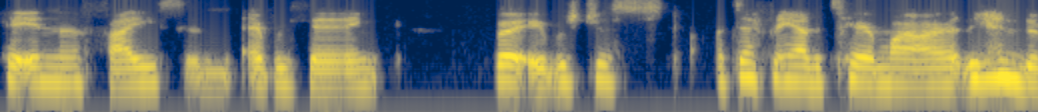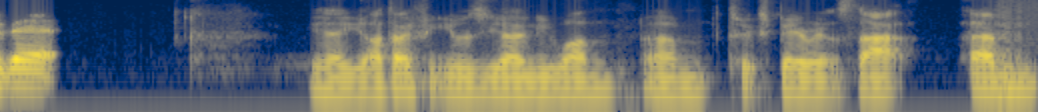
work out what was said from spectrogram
hit in the face and everything, but it was just I definitely had a tear in my eye at the end of it. Yeah, I don't think you was the only one um, to experience that. Um,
